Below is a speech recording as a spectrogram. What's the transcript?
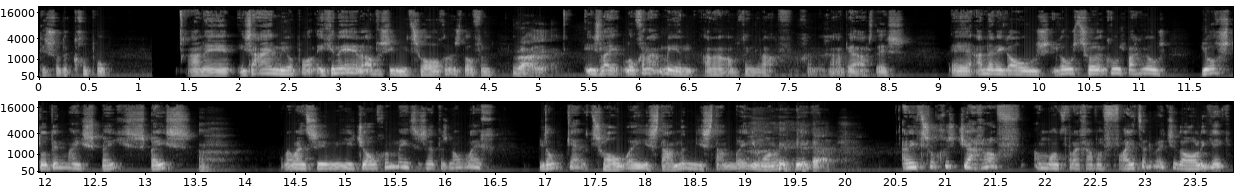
this other couple, and uh, he's eyeing me up on. He can hear obviously me talking and stuff, and right. He's like looking at me, and, and I'm thinking, oh, I can't be asked this. Uh, and then he goes, he goes to toilet, comes back, and goes, "You're stood in my space, space." And I went to him, you're joking, mate? I said, there's no like, you don't get told where you're standing, you stand where you want to yeah. And he took his jacket off and wanted to like have a fight at Richard Hawley gig.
